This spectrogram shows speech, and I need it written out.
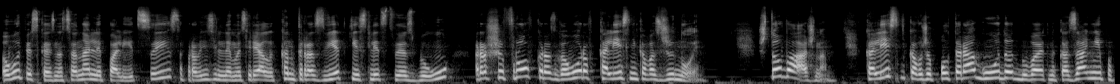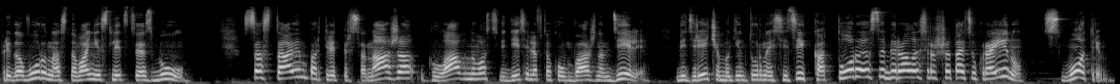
Выписка из национальной полиции, сопроводительные материалы контрразведки и следствия СБУ, расшифровка разговоров Колесникова с женой. Что важно, Колесников уже полтора года отбывает наказание по приговору на основании следствия СБУ. Составим портрет персонажа, главного свидетеля в таком важном деле. Ведь речь об агентурной сети, которая собиралась расшатать Украину. Смотрим.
